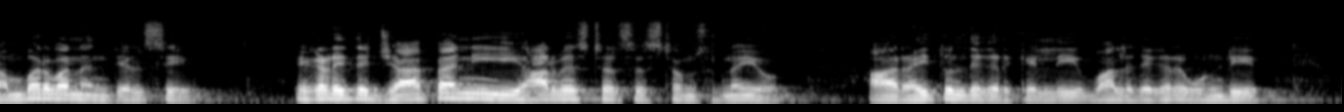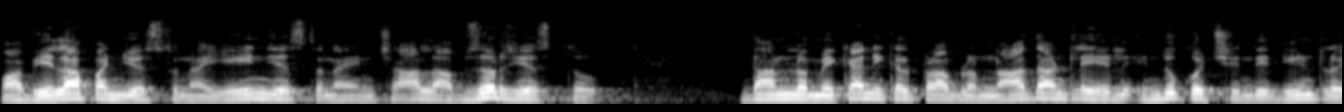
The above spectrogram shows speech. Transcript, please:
నంబర్ వన్ అని తెలిసి ఎక్కడైతే జాపాన్ ఈ హార్వెస్టర్ సిస్టమ్స్ ఉన్నాయో ఆ రైతుల దగ్గరికి వెళ్ళి వాళ్ళ దగ్గర ఉండి అవి ఎలా పనిచేస్తున్నాయి? ఏం చేస్తున్నాయని చాలా అబ్జర్వ్ చేస్తూ దానిలో మెకానికల్ ప్రాబ్లం నా దాంట్లో ఎందుకు వచ్చింది? దీంట్లో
